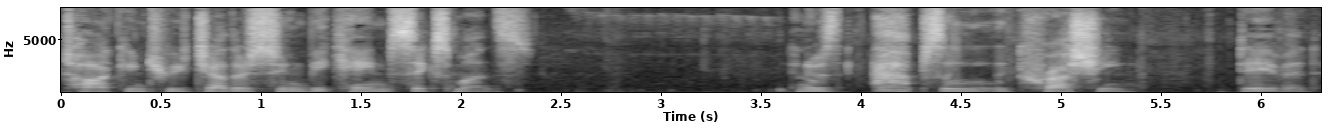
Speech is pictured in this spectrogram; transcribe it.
talking to each other soon became six months. And it was absolutely crushing David.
